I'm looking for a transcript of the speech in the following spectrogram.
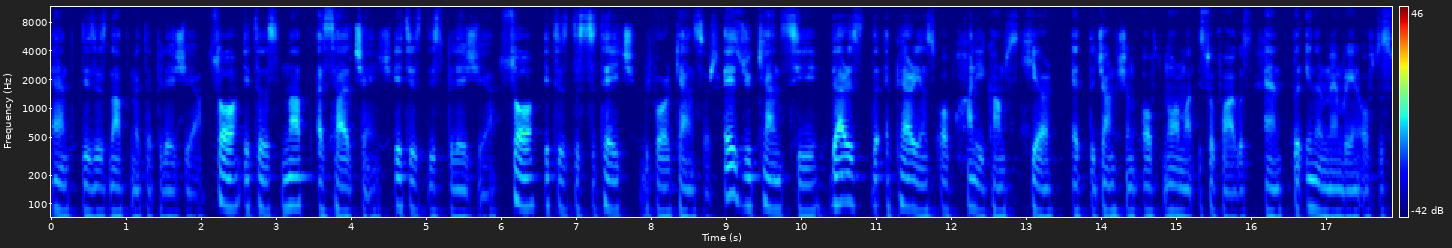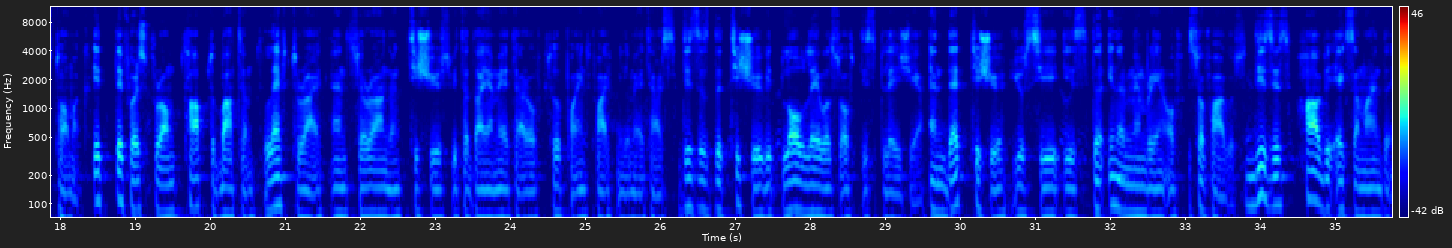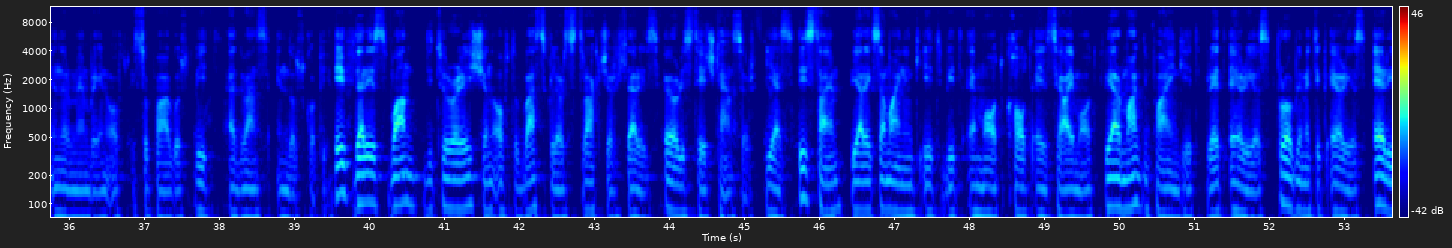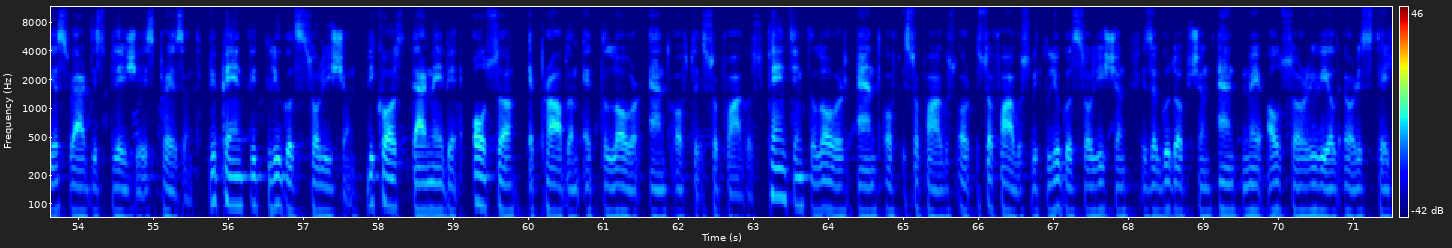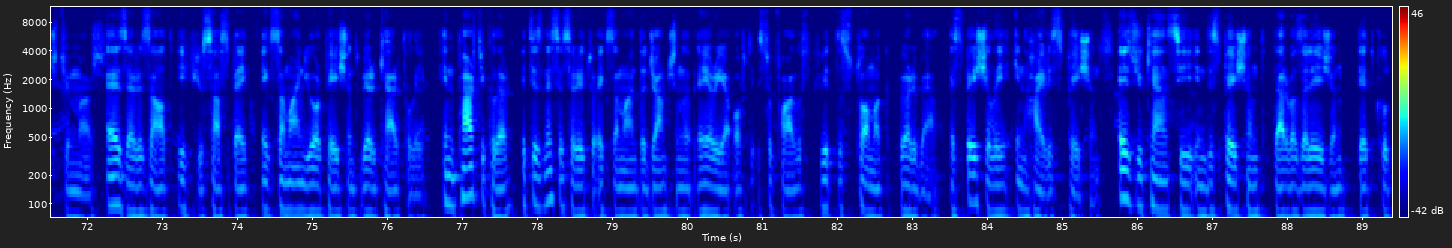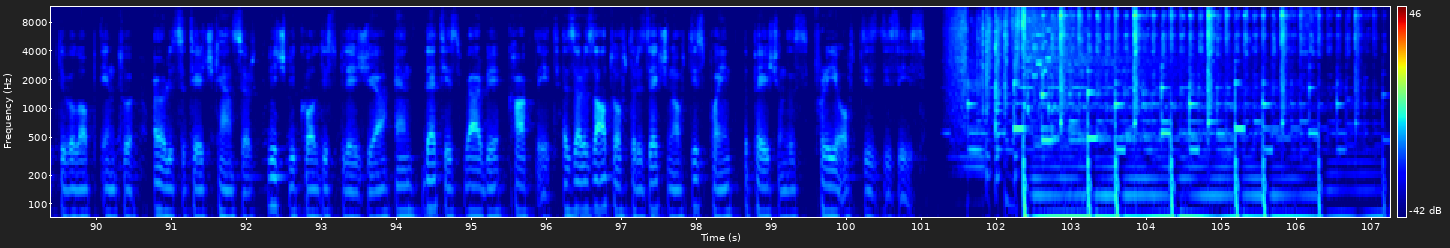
and this is not metaplasia. So it is not a cell change, it is dysplasia. So it is the stage before cancer. As you can see, there is the appearance of honeycombs here at the junction of normal esophagus and the inner membrane of the stomach. It differs from top to bottom, left to right, and surrounding tissues with a diameter of 2.5 millimeters. This is the tissue with low levels of dysplasia, and that tissue you see is the inner membrane of esophagus. This is how we examine the inner membrane of esophagus with advanced endoscopy. If there is one deterioration of the vascular structure, there is early stage cancer. Yes, this time we are examining it with a mode called LCI mode. We are magnifying it, red areas, problematic areas, areas where dysplasia is present. We paint with Lugol's solution because there may be also a problem at the lower end of the esophagus. Painting the lower end of esophagus or esophagus with Lugol's solution is a good option and may also reveal early stage tumors. As a result, if you suspect, examine your patient very carefully. In particular, it is necessary to examine the junctional area of the esophagus with the stomach very well, especially in high-risk patients. As you can see in this patient, there was a lesion that could develop into early stage cancer, which we call dysplasia, and that is where we cocked it. As a result of the resection of this point, the patient is free of this disease.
